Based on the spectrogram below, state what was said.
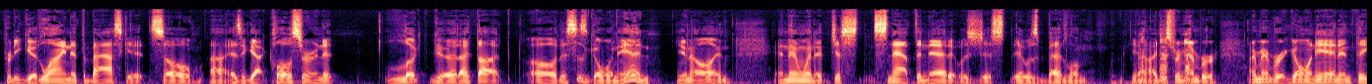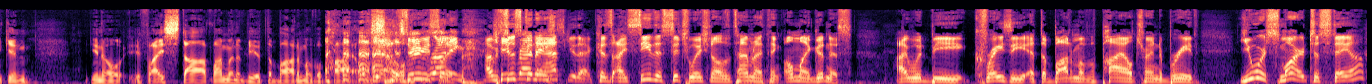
pretty good line at the basket. So uh, as it got closer and it looked good, I thought, "Oh, this is going in," you know. And and then when it just snapped the net, it was just it was bedlam. You know, I just remember I remember it going in and thinking. You know, if I stop, I'm going to be at the bottom of a pile. Yeah, So- seriously. running. I was Keep just going to ask you that because I see this situation all the time, and I think, oh my goodness, I would be crazy at the bottom of a pile trying to breathe. You were smart to stay up,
